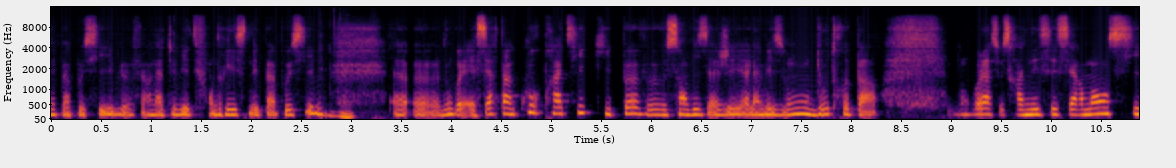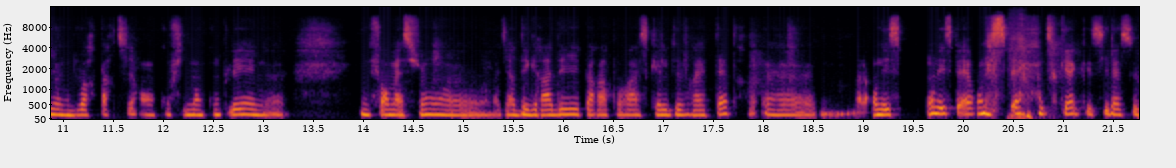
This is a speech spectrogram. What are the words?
n'est pas possible. Faire un atelier de fonderie, ce n'est pas possible. Mmh. Donc, voilà, certains cours pratiques qui peuvent s'envisager à la maison, d'autres pas. Donc voilà, ce sera nécessairement, si on doit repartir en confinement complet, une, une formation, euh, on va dire, dégradée par rapport à ce qu'elle devrait être. Euh, voilà, on, es, on, espère, on espère en tout cas que si la, si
